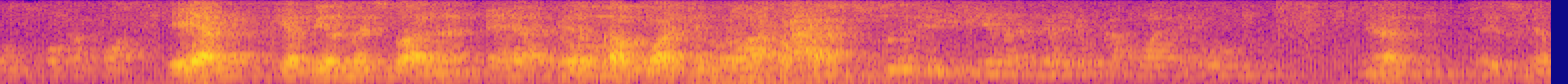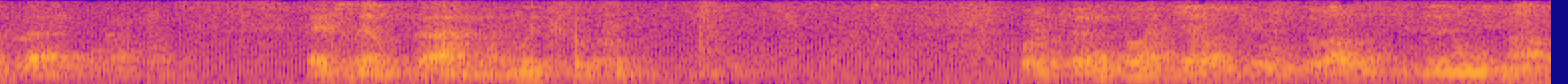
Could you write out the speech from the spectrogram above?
O capote. É, porque é a mesma história, né? É, é o capote não é um sapato. Tudo que ele via na vida era o capote novo. É, é isso mesmo. É, o. É isso mesmo, tá? Muito Portanto, aquela que outrora se denominava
